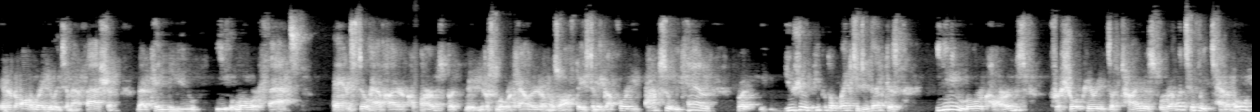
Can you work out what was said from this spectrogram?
and it all regulates in that fashion. Now, can you eat lower fats and still have higher carbs, but just lower calorie on those off days to make up for it? You absolutely can. But usually people don't like to do that because eating lower carbs for short periods of time is relatively tenable.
